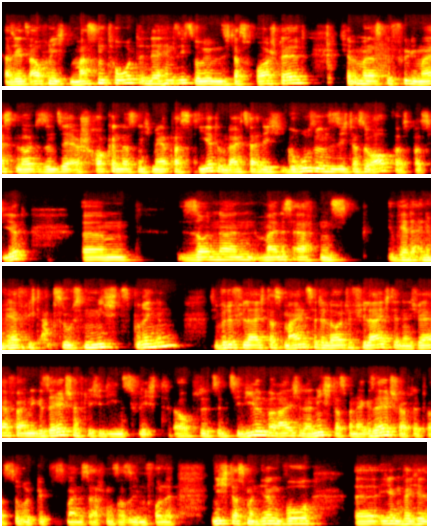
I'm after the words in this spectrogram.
Also jetzt auch nicht Massentod in der Hinsicht, so wie man sich das vorstellt. Ich habe immer das Gefühl, die meisten Leute sind sehr erschrocken, dass nicht mehr passiert und gleichzeitig gruseln sie sich, dass überhaupt was passiert. Ähm, sondern meines Erachtens werde eine Wehrpflicht absolut nichts bringen. Sie würde vielleicht das Mindset der Leute vielleicht ändern. Ich wäre eher für eine gesellschaftliche Dienstpflicht, ob es jetzt im zivilen Bereich oder nicht, dass man der Gesellschaft etwas zurückgibt, ist meines Erachtens das Sinnvolle. Nicht, dass man irgendwo äh, irgendwelche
